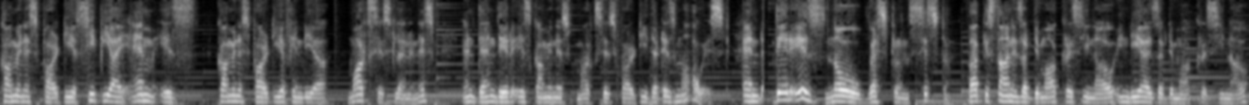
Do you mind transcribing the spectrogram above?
Communist Party of CPIM is Communist Party of India Marxist Leninist and then there is Communist Marxist Party that is Maoist. And there is no Western system. Pakistan is a democracy now, India is a democracy now.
